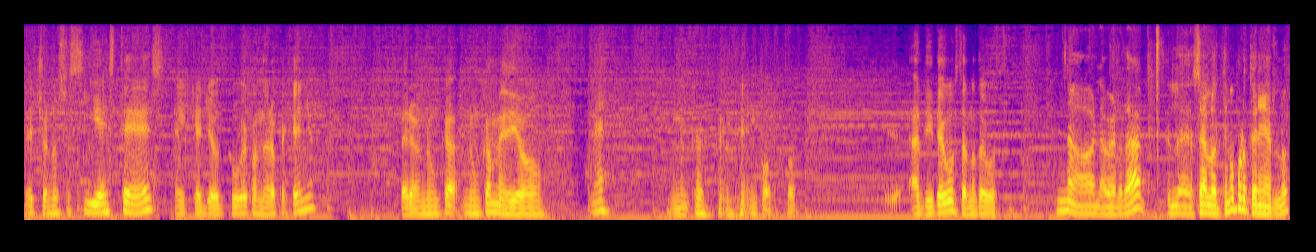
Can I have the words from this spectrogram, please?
De hecho, no sé si este es el que yo tuve cuando era pequeño, pero nunca, nunca me dio. eh, nunca me importó. ¿A ti te gusta o no te gusta? No, la verdad, o sea, lo tengo por tenerlo,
